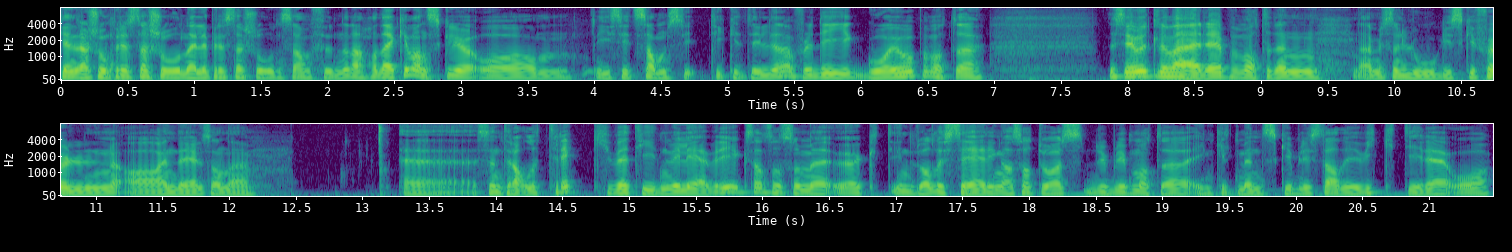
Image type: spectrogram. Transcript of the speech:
generasjon prestasjon eller prestasjonssamfunnet. Da. Og det er ikke vanskelig å um, gi sitt samtykke til det, da, for de går jo på en måte Det ser jo ut til å være på en måte den nærmest sånn logiske følgen av en del sånne eh, sentrale trekk ved tiden vi lever i. ikke sant? Sånn som med økt individualisering, altså at du, har, du blir på en måte Enkeltmennesker blir stadig viktigere og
